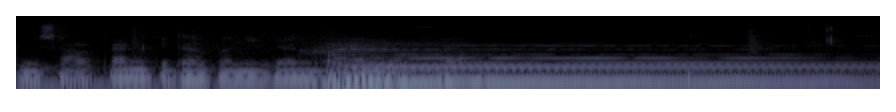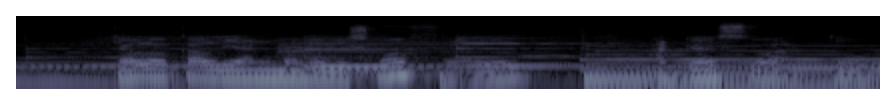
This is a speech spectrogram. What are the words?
Misalkan kita bandingkan dengan novel kalau kalian menulis novel ada suatu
